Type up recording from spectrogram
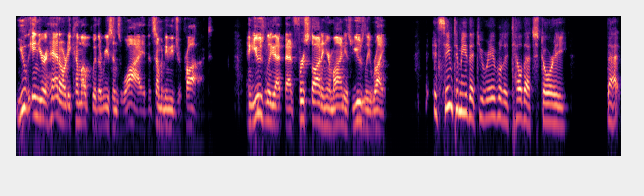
you've in your head already come up with the reasons why that somebody needs your product And usually that, that first thought in your mind is usually right. It seemed to me that you were able to tell that story that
